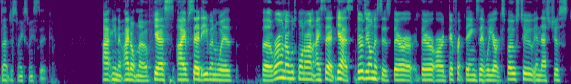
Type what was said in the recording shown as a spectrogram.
that just makes me sick. I you know, I don't know. Yes, I've said even with the Rona, what's going on, I said, yes, there's illnesses. There, there are different things that we are exposed to, and that's just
